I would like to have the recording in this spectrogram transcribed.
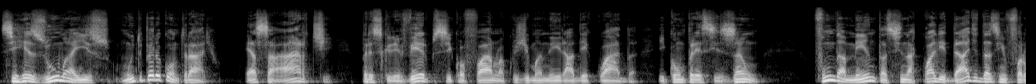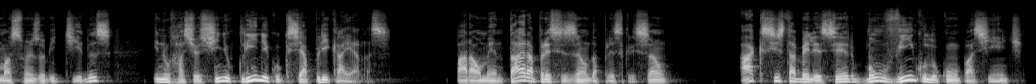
se resuma a isso, muito pelo contrário. Essa arte, prescrever psicofármacos de maneira adequada e com precisão, fundamenta-se na qualidade das informações obtidas e no raciocínio clínico que se aplica a elas. Para aumentar a precisão da prescrição, Há que se estabelecer bom vínculo com o paciente,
